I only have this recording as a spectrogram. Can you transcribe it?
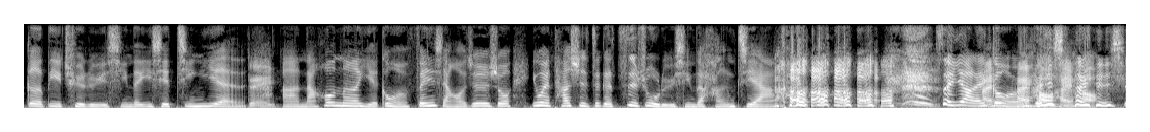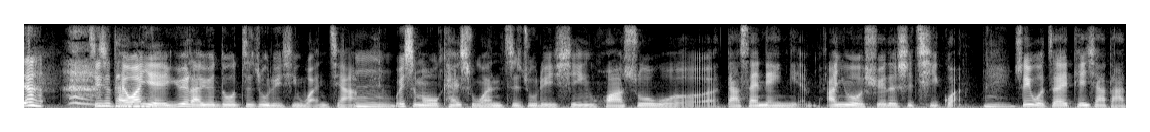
各地去旅行的一些经验，对啊，然后呢，也跟我们分享哦，就是说，因为他是这个自助旅行的行家，所以要来跟我们分享一下。其实台湾也越来越多自助旅行玩家。嗯，为什么我开始玩自助旅行？话说我大三那一年啊，因为我学的是气管，嗯，所以我在《天下》杂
